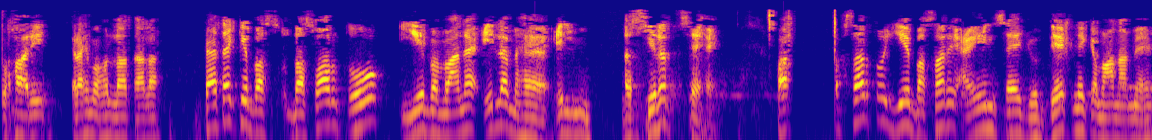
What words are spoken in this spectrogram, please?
بخاری رحمہ اللہ تعالی۔ کہتا ہے کہ بصور تو یہ بمانا علم ہے، علم بصیرت سے ہے۔ اور افسر تو یہ بصر عین سے جو دیکھنے کے معنی میں ہے۔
